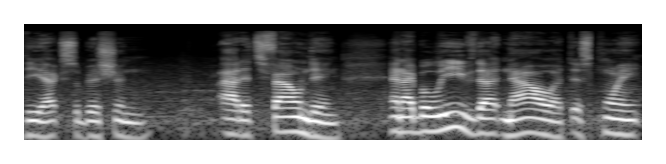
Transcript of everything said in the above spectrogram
the exhibition at its founding. And I believe that now, at this point,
